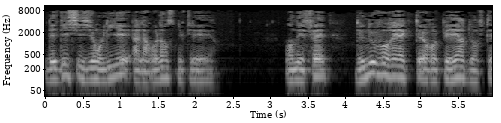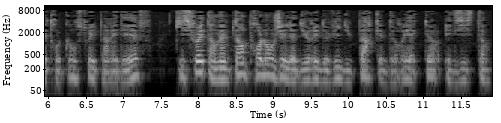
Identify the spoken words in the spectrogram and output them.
les décisions liées à la relance nucléaire. En effet, de nouveaux réacteurs EPR doivent être construits par EDF, qui souhaite en même temps prolonger la durée de vie du parc de réacteurs existants.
